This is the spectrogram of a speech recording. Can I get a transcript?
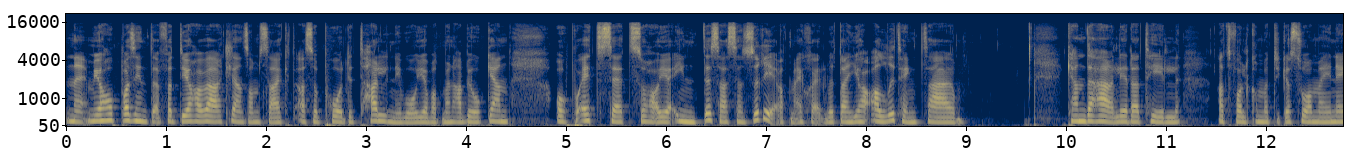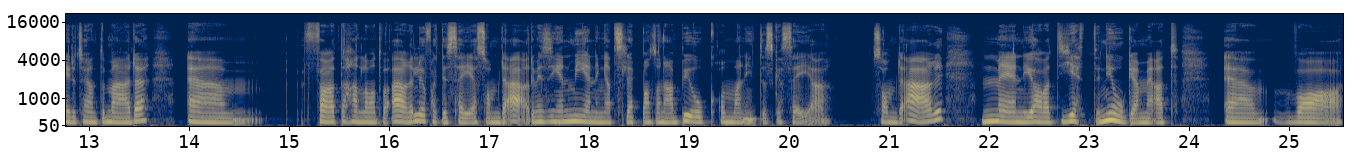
nej, men jag hoppas inte, för att jag har verkligen som sagt, alltså på detaljnivå jobbat med den här boken. Och på ett sätt så har jag inte så här censurerat mig själv, utan jag har aldrig tänkt så här, kan det här leda till att folk kommer att tycka så om mig? Nej, då tar jag inte med det. Um, för att det handlar om att vara ärlig och faktiskt säga som det är. Det finns ingen mening att släppa en sån här bok om man inte ska säga som det är. Men jag har varit jättenoga med att eh, vara,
